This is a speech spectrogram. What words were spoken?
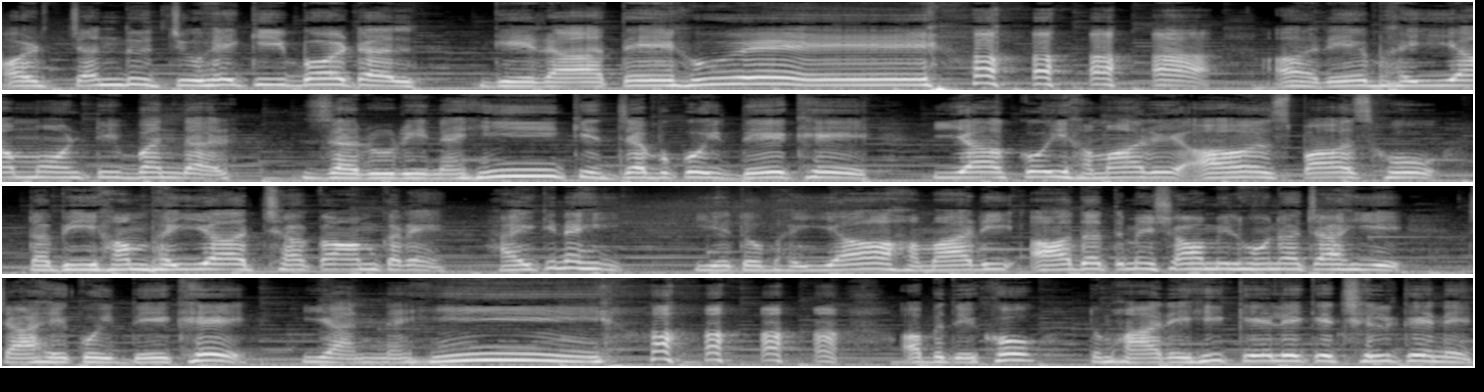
और चंदू चूहे की बोतल गिराते हुए। अरे भैया मोंटी बंदर, ज़रूरी नहीं कि जब कोई देखे या कोई हमारे आस पास हो, तभी हम भैया अच्छा काम करें, है कि नहीं? ये तो भैया हमारी आदत में शामिल होना चाहिए, चाहे कोई देखे या नहीं। अब देखो, तुम्हारे ही केले के छिलके ने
